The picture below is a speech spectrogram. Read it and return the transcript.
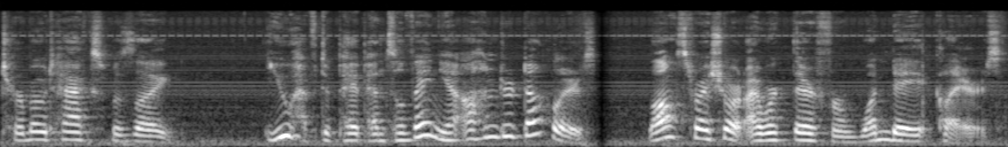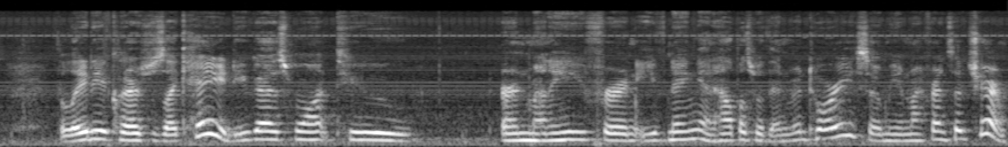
TurboTax was like, you have to pay Pennsylvania $100. Long story short, I worked there for one day at Claire's. The lady at Claire's was like, hey, do you guys want to earn money for an evening and help us with inventory? So me and my friend said, sure.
